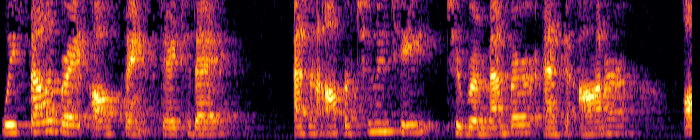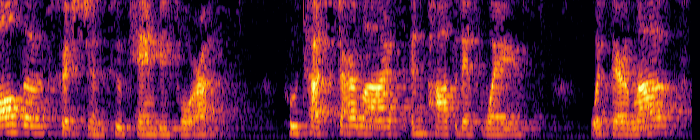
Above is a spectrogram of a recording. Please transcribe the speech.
We celebrate All Saints' Day today as an opportunity to remember and to honor all those Christians who came before us, who touched our lives in positive ways with their love,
